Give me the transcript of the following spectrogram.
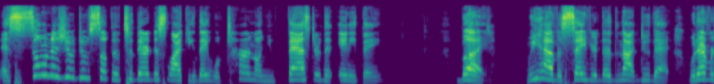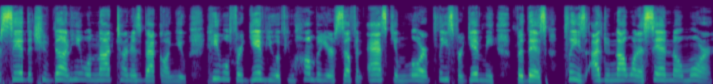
as soon as you do something to their disliking, they will turn on you faster than anything. But we have a Savior that does not do that. Whatever sin that you've done, He will not turn His back on you. He will forgive you if you humble yourself and ask Him, Lord, please forgive me for this. Please, I do not want to sin no more.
